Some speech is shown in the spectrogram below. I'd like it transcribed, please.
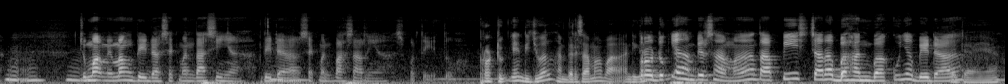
Cuma memang beda segmentasinya, beda segmen pasarnya seperti itu. produknya yang dijual hampir sama Pak Andika. Produknya hampir sama tapi secara bahan bakunya beda. Beda ya.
